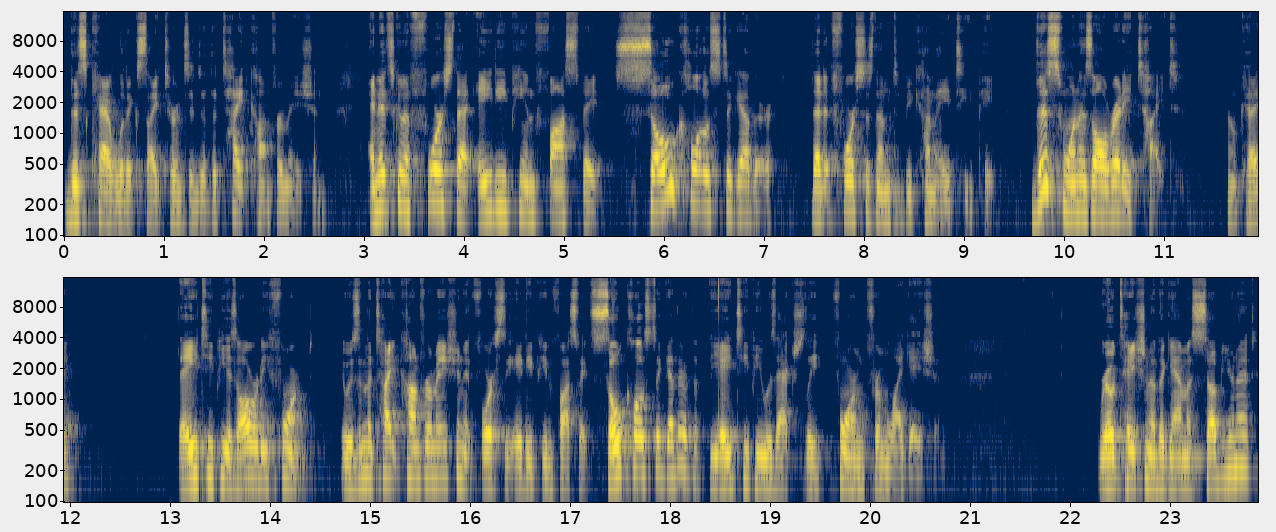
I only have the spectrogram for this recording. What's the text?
This catalytic site turns into the tight conformation. And it's going to force that ADP and phosphate so close together that it forces them to become ATP. This one is already tight, okay? The ATP is already formed. It was in the tight conformation, it forced the ADP and phosphate so close together that the ATP was actually formed from ligation. Rotation of the gamma subunit,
